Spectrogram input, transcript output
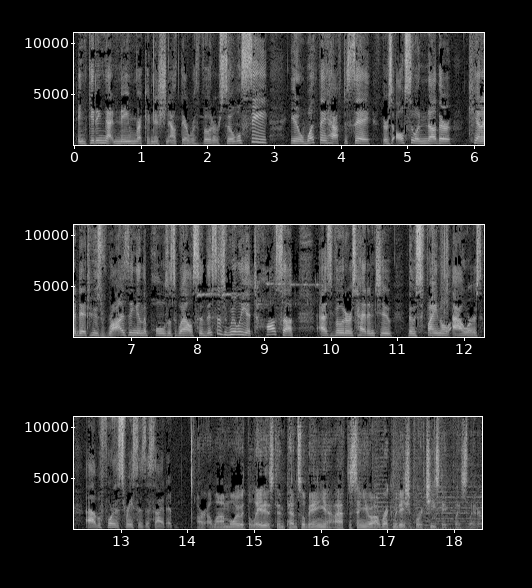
in getting that name recognition out there with voters. So we'll see, you know, what they have to say. There's also another candidate who's rising in the polls as well. So this is really a toss-up as voters head into those final hours uh, before this race is decided. All right, Ylan Mui with the latest in Pennsylvania. I have to send you a recommendation for a cheesesteak place later.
